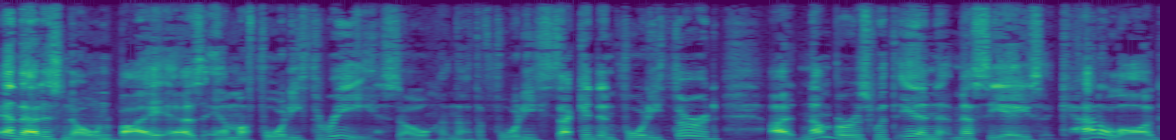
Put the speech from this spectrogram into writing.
and that is known by as M43. So the 42nd and 43rd uh, numbers within Messier's catalog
